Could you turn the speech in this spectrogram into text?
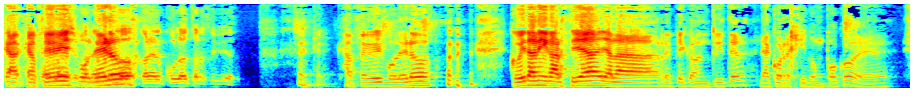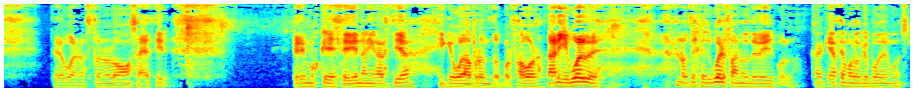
Ca- café beisbolero, Con el culo torcido. café beisbolero. Dani García ya la ha replicado en Twitter, le ha corregido un poco, eh, pero bueno, esto no lo vamos a decir. Esperemos que esté bien Dani García y que vuelva pronto, por favor. Dani, vuelve. No dejes huérfanos de béisbol, que aquí hacemos lo que podemos.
